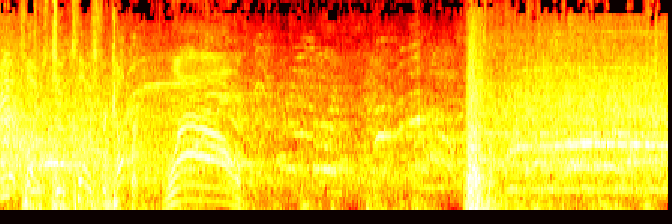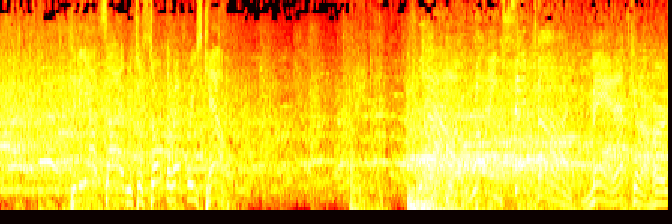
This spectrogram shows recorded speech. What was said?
Real close. Too close for comfort. Wow. Outside, which will start the referee's count. Wow, running senton. Man, that's going to hurt.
